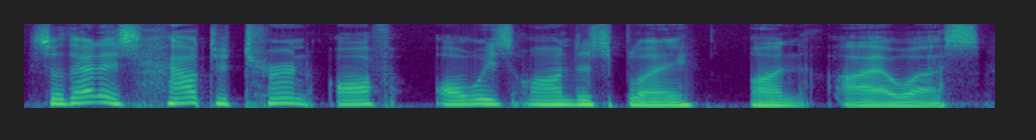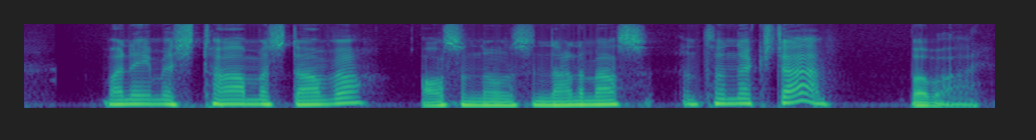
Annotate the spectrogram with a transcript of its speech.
So that is how to turn off always on display on iOS. My name is Thomas Domville, also known as AnonyMouse. Until next time, bye bye.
